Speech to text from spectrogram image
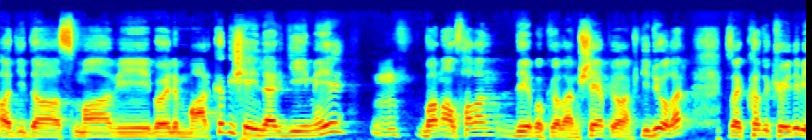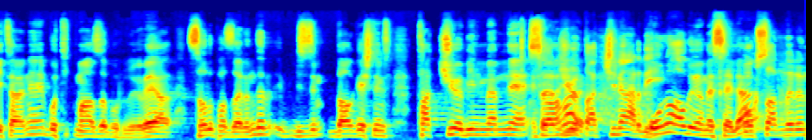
Adidas, Mavi böyle marka bir şeyler giymeye "Hmm, banal falan diye bakıyorlarmış, şey yapıyorlarmış. Gidiyorlar. Mesela Kadıköy'de bir tane butik mağaza buluyor veya Salı Pazarı'nda bizim dalga geçtiğimiz Taccio bilmem ne. Sergio Taccinardi. Onu alıyor mesela. 90'ların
